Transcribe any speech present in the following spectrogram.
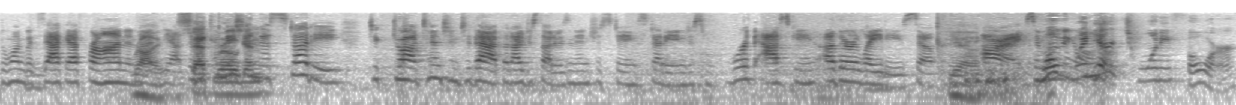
the one with Zac Efron and, Right. yeah. So Seth they commissioned Rogen. this study to draw attention to that, but I just thought it was an interesting study and just worth asking other ladies, so. Yeah. All right, so Well, moving when on. you're 24,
